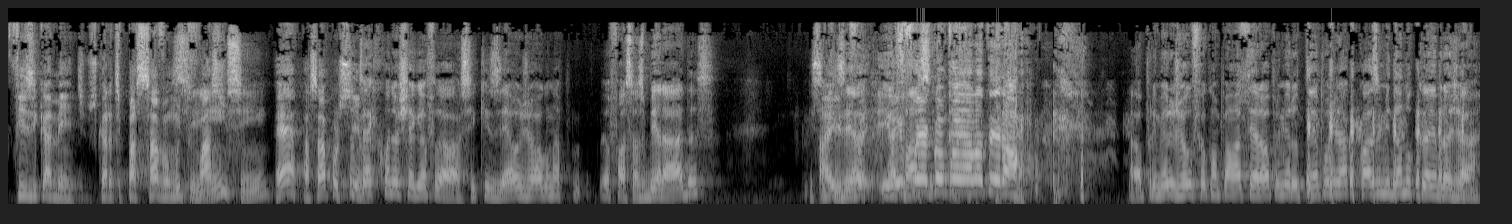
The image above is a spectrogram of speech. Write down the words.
Fisicamente. Os caras te passavam muito sim, fácil? Sim, sim. É, passava por cima. Tanto é que quando eu cheguei, eu falei, ó, se quiser eu jogo na... Eu faço as beiradas. E se aí quiser, foi, eu aí faço... foi acompanhar a lateral. o primeiro jogo foi acompanhar a lateral, o primeiro tempo já quase me dando cãibra já.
